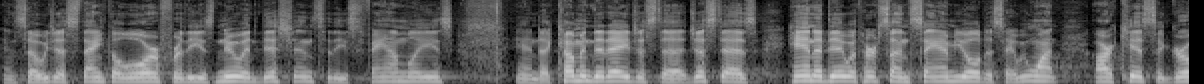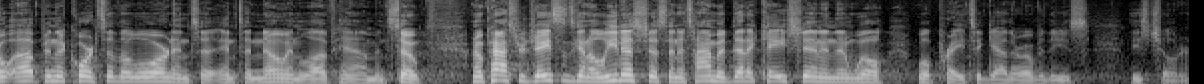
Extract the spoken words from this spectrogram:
And so we just thank the Lord for these new additions to these families. And uh, coming today, just, uh, just as Hannah did with her son Samuel, to say we want our kids to grow up in the courts of the Lord and to, and to know and love him. And so I know Pastor Jason's going to lead us just in a time of dedication, and then we'll, we'll pray together over these, these children.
